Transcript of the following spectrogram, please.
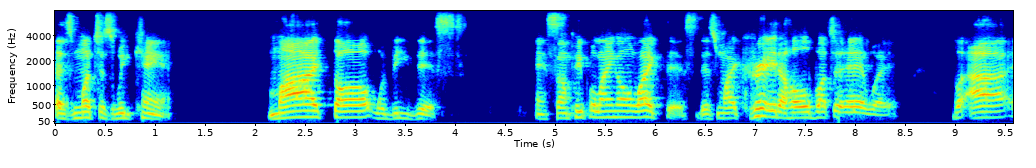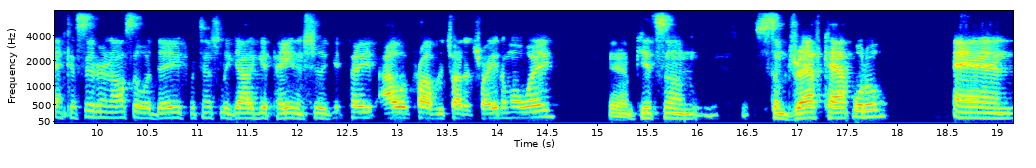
as much as we can. My thought would be this, and some people ain't gonna like this. This might create a whole bunch of headway. But I, and considering also what Dave potentially got to get paid and should get paid, I would probably try to trade him away, yeah. get some some draft capital, and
